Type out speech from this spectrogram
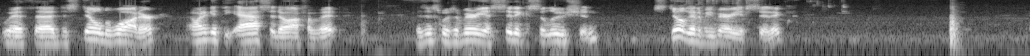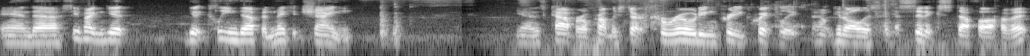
with uh, distilled water. I want to get the acid off of it because this was a very acidic solution. Still going to be very acidic. And uh, see if I can get get it cleaned up and make it shiny. Yeah, this copper will probably start corroding pretty quickly. I don't get all this acidic stuff off of it.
